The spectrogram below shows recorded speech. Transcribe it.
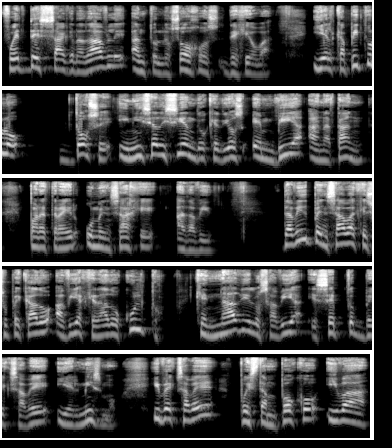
fue desagradable ante los ojos de Jehová. Y el capítulo 12 inicia diciendo que Dios envía a Natán para traer un mensaje a David. David pensaba que su pecado había quedado oculto, que nadie lo sabía excepto Bexabé y él mismo. Y Bexabé pues tampoco iba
